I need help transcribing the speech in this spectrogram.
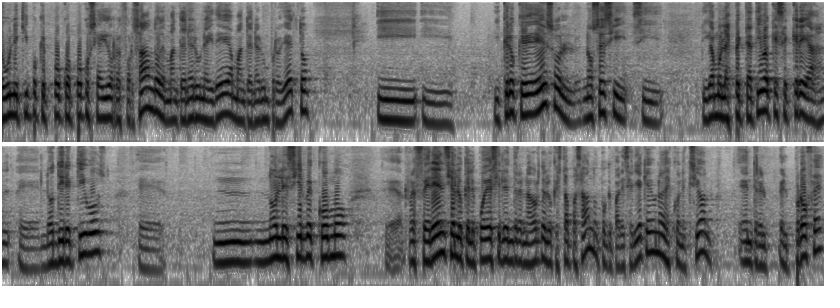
un equipo que poco a poco se ha ido reforzando, de mantener una idea, mantener un proyecto. Y, creo que eso, no sé si, si, digamos, la expectativa que se crea eh, los directivos eh, no les sirve como eh, referencia a lo que le puede decir el entrenador de lo que está pasando, porque parecería que hay una desconexión entre el, el profe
